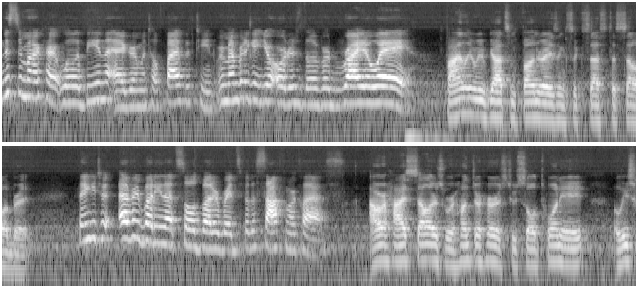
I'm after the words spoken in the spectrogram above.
Mr. Markhart will be in the ag room until 5.15. Remember to get your orders delivered right away. Finally, we've got some fundraising success to celebrate. Thank you to everybody that sold butter braids for the sophomore class. Our high sellers were Hunter Hurst, who sold 28, Alicia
